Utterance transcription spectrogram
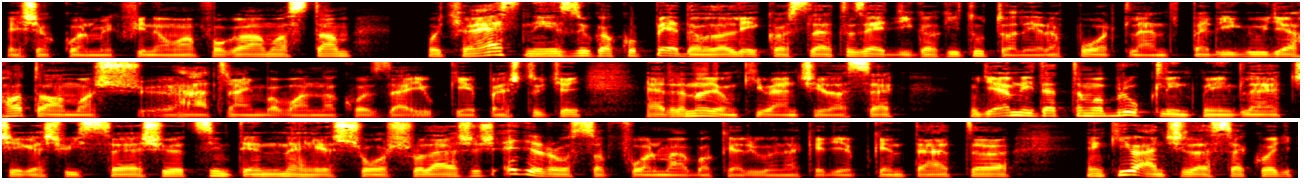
és akkor még finoman fogalmaztam, Hogyha ezt nézzük, akkor például a Lakers lehet az egyik, aki utolér a Portland, pedig ugye hatalmas hátrányban vannak hozzájuk képest, úgyhogy erre nagyon kíváncsi leszek. Ugye említettem a Brooklyn még lehetséges visszaesőt, szintén nehéz sorsolás, és egyre rosszabb formába kerülnek egyébként, tehát uh, én kíváncsi leszek, hogy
